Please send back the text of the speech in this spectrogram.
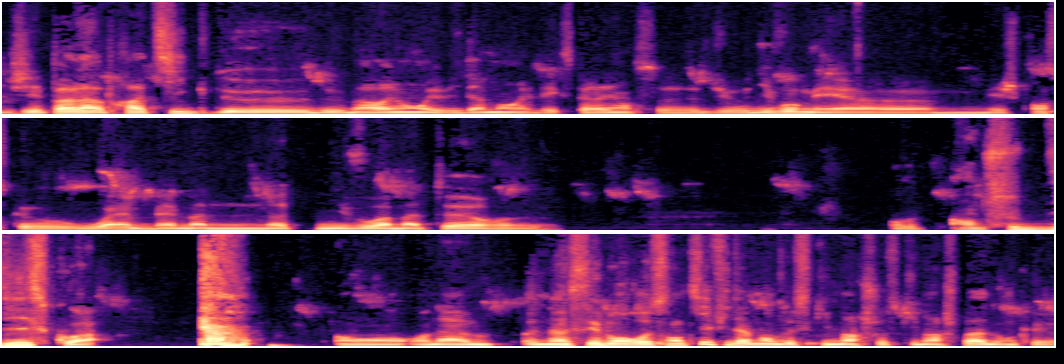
j'ai pas la pratique de, de Marion évidemment et l'expérience euh, du haut niveau, mais euh, mais je pense que ouais, même à notre niveau amateur, euh, en dessous de 10 quoi, on, on a un, un assez bon ressenti finalement de ce qui marche ou ce qui marche pas, donc. euh,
